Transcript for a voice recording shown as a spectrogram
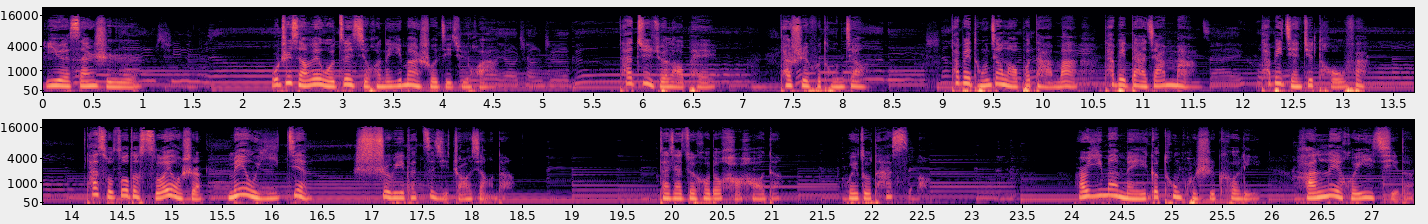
一月三十日，我只想为我最喜欢的伊曼说几句话。他拒绝老裴，他说服铜匠，他被铜匠老婆打骂，他被大家骂，他被剪去头发，他所做的所有事，没有一件。是为他自己着想的。大家最后都好好的，唯独他死了。而伊曼每一个痛苦时刻里，含泪回忆起的，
